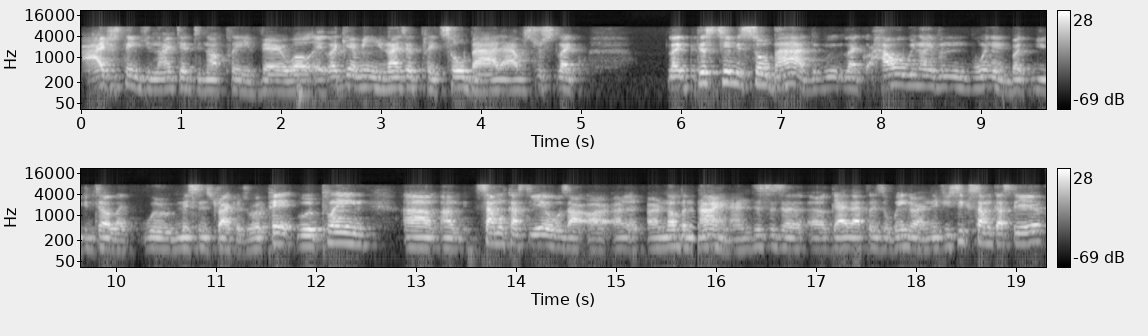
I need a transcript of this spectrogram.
I just think United did not play very well. It, like I mean, United played so bad. I was just like, like this team is so bad. Like how are we not even winning? But you can tell like we're missing strikers. We're pay, we're playing. Um, um, Samuel Castillejo was our, our, our, number nine, and this is a, a guy that plays a winger. And if you see Samuel Castillejo,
